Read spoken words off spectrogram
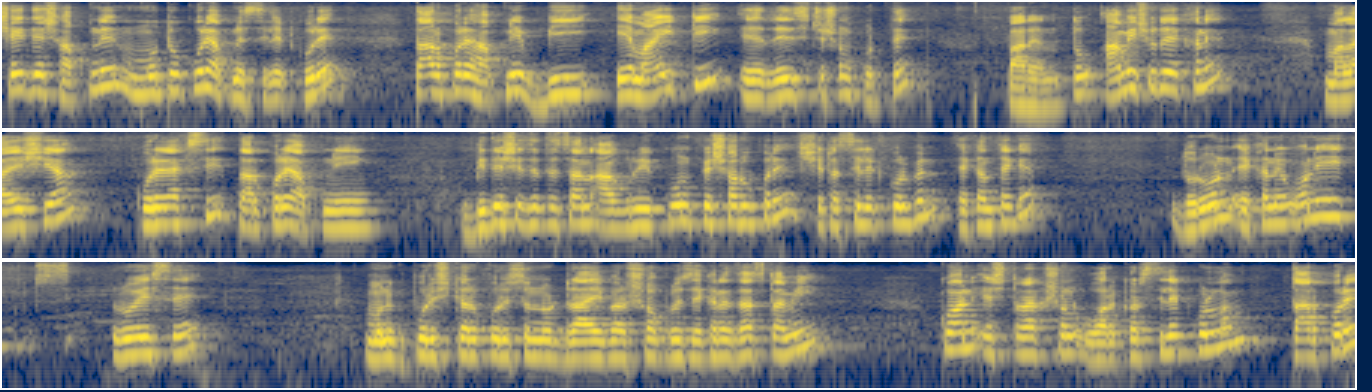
সেই দেশ আপনি মতো করে আপনি সিলেক্ট করে তারপরে আপনি বিএমআইটি রেজিস্ট্রেশন করতে পারেন। তো আমি শুধু এখানে মালয়েশিয়া করে রাখছি তারপরে আপনি বিদেশে যেতে চান, আগ্রহী কোন পেশার উপরে সেটা সিলেক্ট করবেন এখান থেকে। ধরুন, এখানে অনেক রয়েছে, মনে করি পরিষ্কার, পরিচ্ছন্ন, ড্রাইভার সব রয়েছে। এখানে জাস্ট আমি কনস্ট্রাকশন ওয়ার্কার সিলেক্ট করলাম। তারপরে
